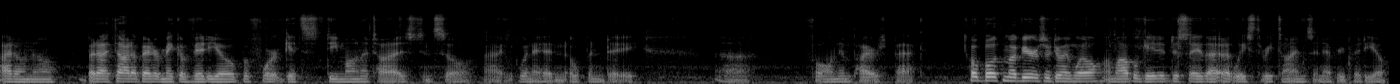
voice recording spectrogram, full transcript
I don't know. But I thought I better make a video before it gets demonetized, and so I went ahead and opened a uh, Fallen Empires pack. Hope both my viewers are doing well. I'm obligated to say that at least three times in every video.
